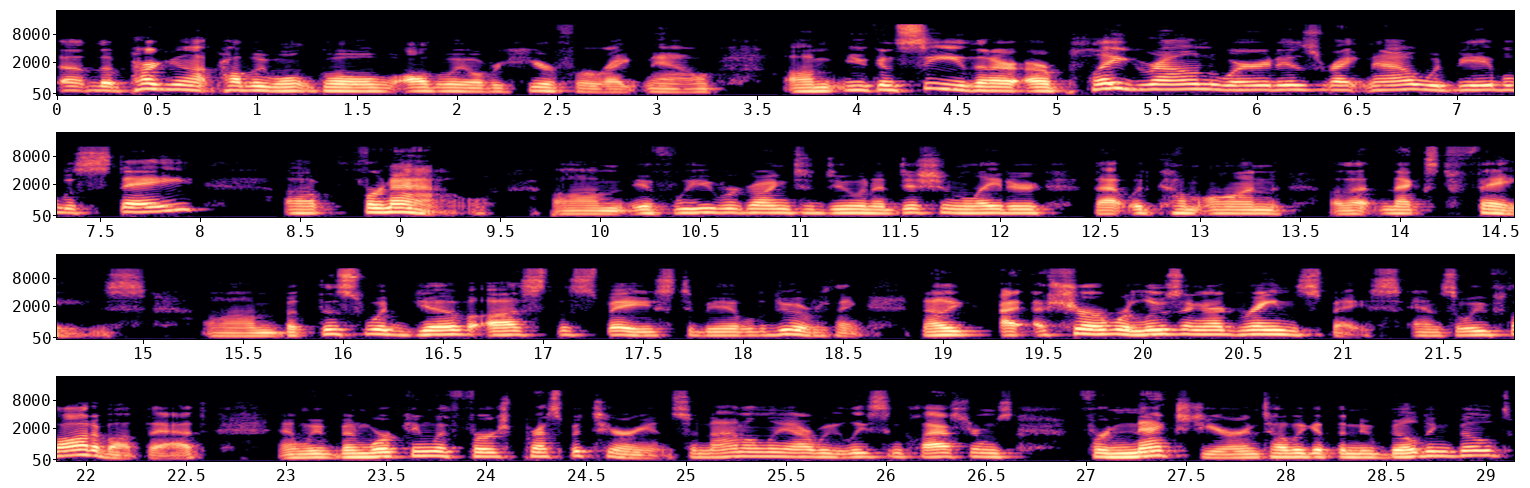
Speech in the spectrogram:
uh, the parking lot probably won't go all the way over here for right now. Um, you can see that our, our playground where it is right now would be able to stay uh, for now. Um, if we were going to do an addition later, that would come on uh, that next phase. Um, but this would give us the space to be able to do everything. Now, I, sure, we're losing our green space. And so we've thought about that. And we've been working with First Presbyterian. So not only are we leasing classrooms for next year until we get the new building built,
